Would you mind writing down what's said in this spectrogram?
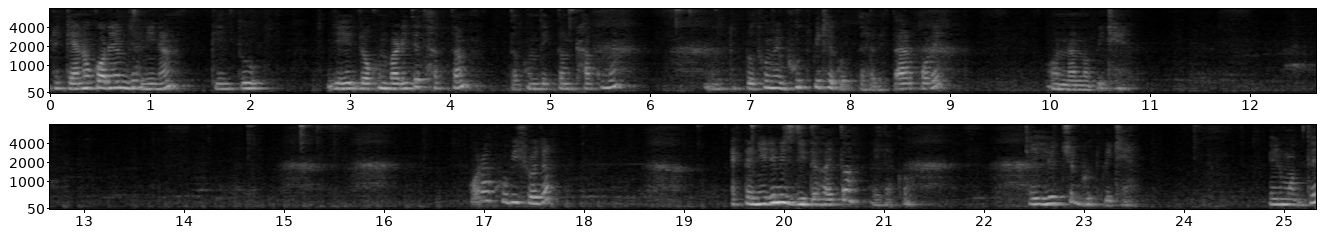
এটা কেন করে আমি জানি না, কিন্তু যে যখন বাড়িতে থাকতাম, তখন দেখতাম ঠাকুমা প্রথমে ভূত পিঠে করতে হবে, তারপরে অন্যান্য পিঠে। করা খুবই সোজা। একটা নিরামিষ দিতে হয় তো, এই দেখো। এই হচ্ছে ভূত পিঠে। এর মধ্যে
